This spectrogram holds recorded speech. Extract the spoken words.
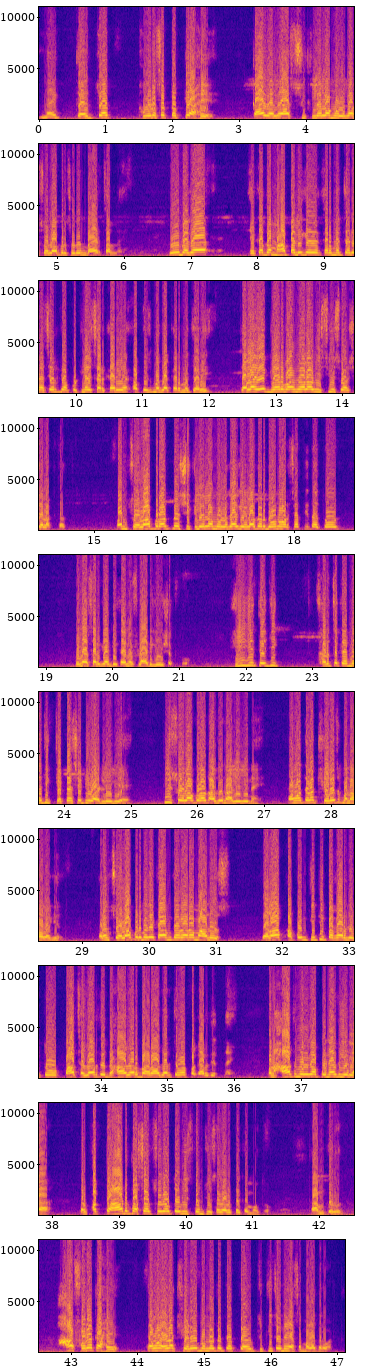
नाही त्यांच्यात थोडस तथ्य आहे. काय झालं आज शिकलेला मुलगा सोलापूर सोडून बाहेर चाललाय. तुम्ही बघा एखादा महापालिका कर्मचारी असेल किंवा कुठल्याही सरकारी ऑफिस मधला कर्मचारी त्याला एक घर बांधायला वीस वीस वर्ष लागतात. पण सोलापुरात शिकलेला मुलगा गेला तर दोन वर्षात तिथं तो पुण्यासारख्या ठिकाणी फ्लॅट घेऊ शकतो. ही जी त्याची खर्च करण्याची कॅपॅसिटी वाढलेली आहे ती सोलापुरात अजून आलेली नाही. त्यामुळे त्याला खेळच म्हणावं लागेल. कारण सोलापूरमध्ये काम करणारा माणूस त्याला आपण किती पगार देतो? पाच हजार ते दहा हजार बारा हजारच्या वर पगार देत नाही. पण हाच मुलगा पुण्यात गेला तर फक्त आठ तासात सुद्धा तो वीस पंचवीस हजार रुपये कमवतो काम करून. हा फरक आहे. त्यामुळे ह्याला खेळ म्हणलं तर त्यात चुकीचं नाही असं मला तर वाटतं.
